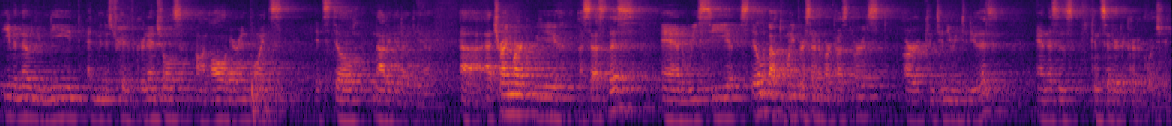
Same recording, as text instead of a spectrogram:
Even though you need administrative credentials on all of your endpoints, it's still not a good idea. Uh, at Trimark, we assess this, and we see still about 20% of our customers are continuing to do this and this is considered a critical issue.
